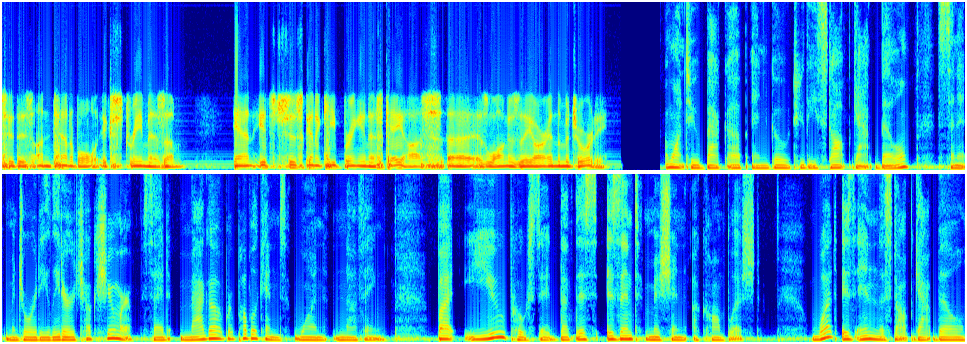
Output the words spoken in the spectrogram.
to this untenable extremism. And it's just going to keep bringing us chaos uh, as long as they are in the majority. I want to back up and go to the stopgap bill. Senate Majority Leader Chuck Schumer said MAGA Republicans won nothing. But you posted that this isn't mission accomplished. What is in the stopgap bill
